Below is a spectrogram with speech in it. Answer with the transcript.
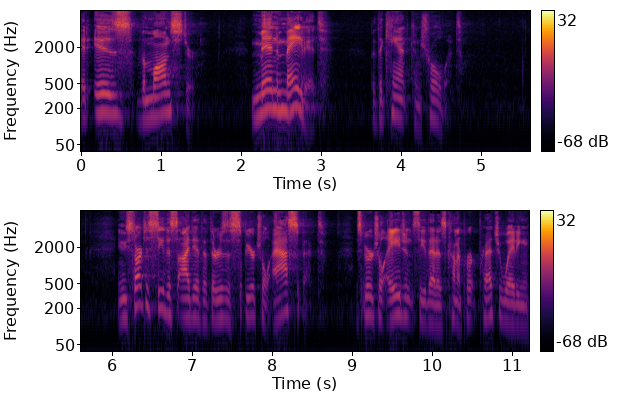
It is the monster. Men made it, but they can't control it. And you start to see this idea that there is a spiritual aspect, a spiritual agency that is kind of perpetuating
